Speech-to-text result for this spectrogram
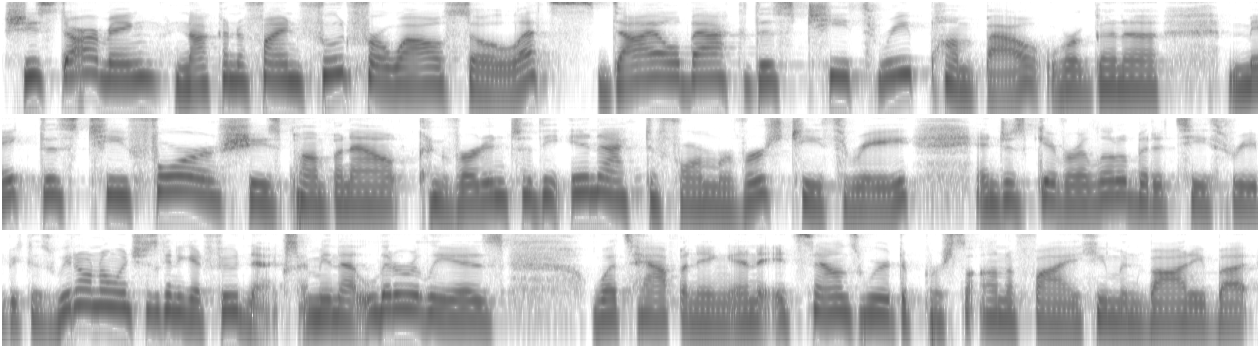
she's starving, not going to find food for a while, so let's dial back this T3 pump out. We're going to make this T4 she's pumping out convert into the inactive form, reverse T3, and just give her a little bit of T3 because we don't know when she's going to get food next. I mean, that literally is what's happening. And it sounds weird to personify a human body, but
